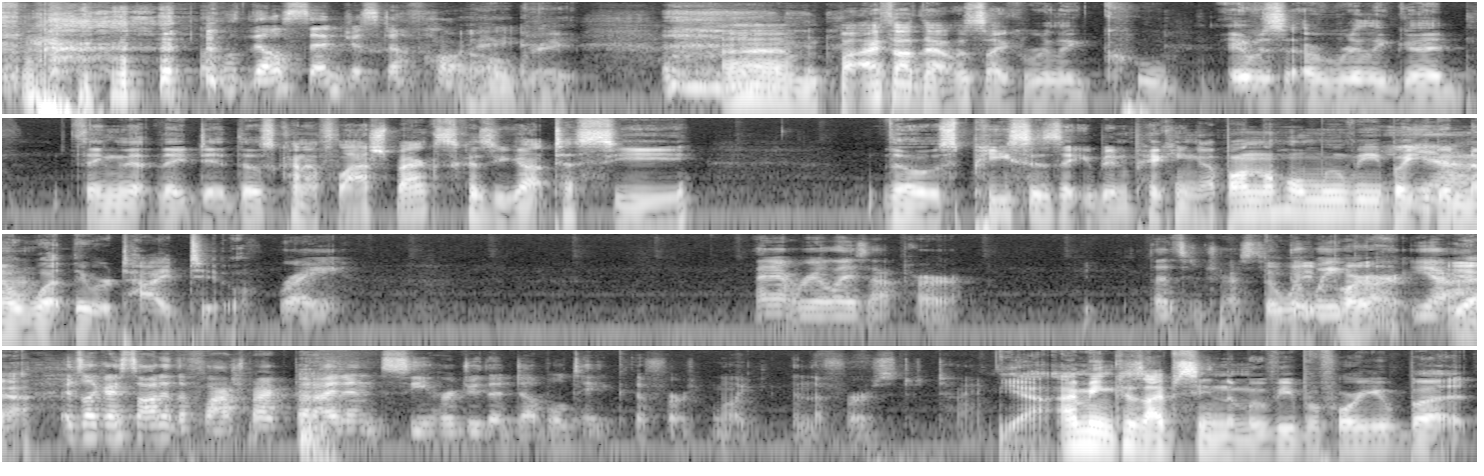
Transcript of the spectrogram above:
Oh, they'll send you stuff on Oh, great. um, but I thought that was like really cool. It was a really good thing that they did those kind of flashbacks because you got to see those pieces that you've been picking up on the whole movie, but you didn't know what they were tied to. Right. I didn't realize that part. That's interesting. The weight part? yeah. Yeah. It's like I saw it in the flashback, but I didn't see her do the double take the first, like in the first time. Yeah, I mean, because I've seen the movie before you, but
